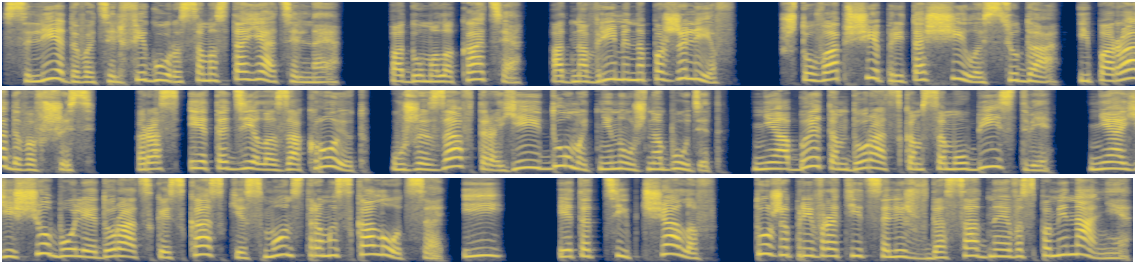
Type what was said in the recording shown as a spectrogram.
следователь, фигура самостоятельная, подумала Катя, одновременно пожалев, что вообще притащилась сюда и порадовавшись, раз это дело закроют, уже завтра ей думать не нужно будет, ни об этом дурацком самоубийстве, ни о еще более дурацкой сказке с монстром из колодца, и этот тип Чалов тоже превратится лишь в досадное воспоминание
